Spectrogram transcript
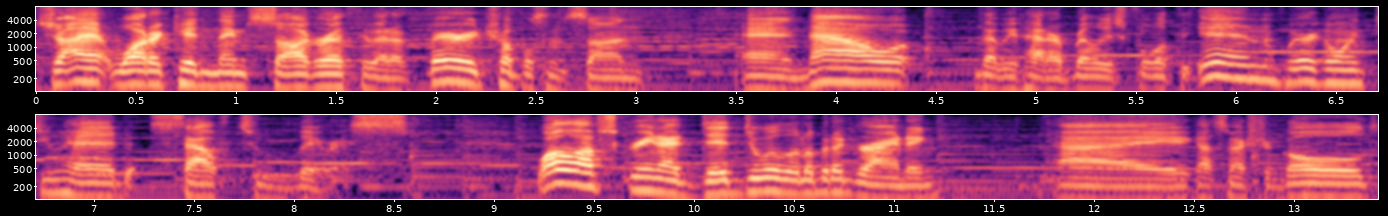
giant water kid named Sogreth who had a very troublesome son, and now that we've had our bellies full at the inn, we're going to head south to Lyris. While off screen, I did do a little bit of grinding. I got some extra gold,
